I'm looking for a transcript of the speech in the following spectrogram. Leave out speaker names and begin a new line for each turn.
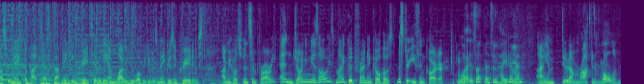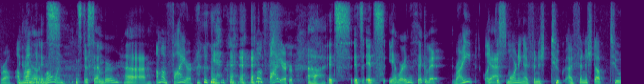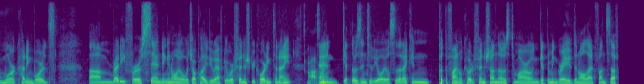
We Make, the podcast about making, creativity, and why we do what we do as makers and creatives. I'm your host, Vincent Ferrari, and joining me as always, my good friend and co-host, Mr. Ethan Carter.
What is up, Vincent? How you doing, man?
I am, dude, I'm rocking and rolling, bro. I'm
know,
rocking and
it's,
rolling.
It's December. Uh,
I'm on fire.
yeah,
I'm on fire.
uh, it's it's it's yeah, we're in the thick of it.
right like
Yeah.
this morning i finished two i finished up two more cutting boards um, ready for sanding and oil which i'll probably do after we're finished recording tonight
Awesome.
and get those into the oil so that i can put the final coat of finish on those tomorrow and get them engraved and all that fun stuff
